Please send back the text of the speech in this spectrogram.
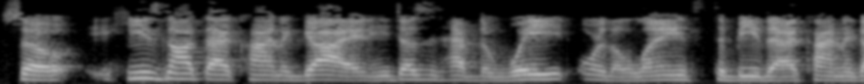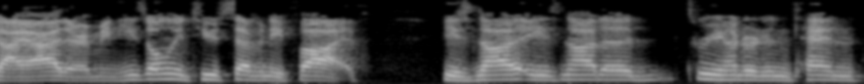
So he's not that kind of guy, and he doesn't have the weight or the length to be that kind of guy either. I mean, he's only 275. He's not. He's not a 310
